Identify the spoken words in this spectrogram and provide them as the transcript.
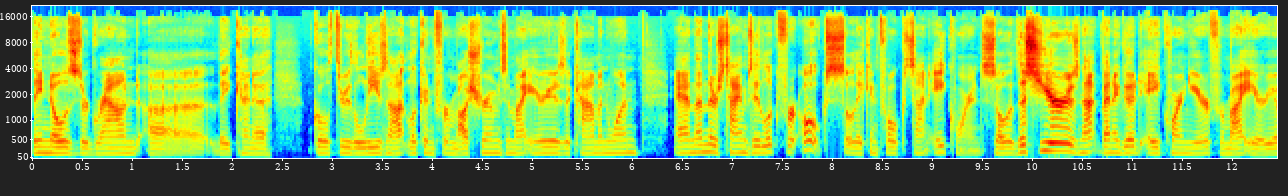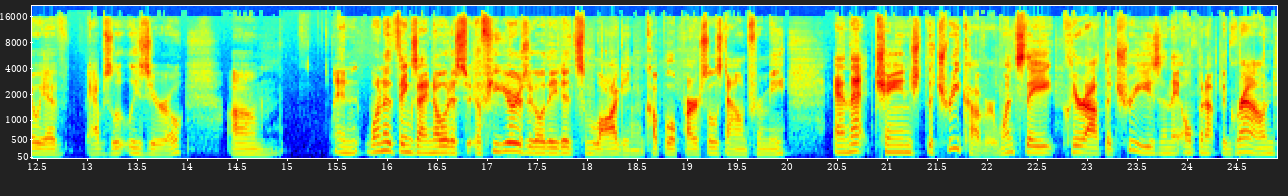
they nose their ground. Uh, they kind of go through the leaves, not looking for mushrooms in my area is a common one. And then there's times they look for oaks, so they can focus on acorns. So this year has not been a good acorn year for my area. We have absolutely zero. Um, and one of the things I noticed a few years ago, they did some logging, a couple of parcels down from me, and that changed the tree cover. Once they clear out the trees and they open up the ground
